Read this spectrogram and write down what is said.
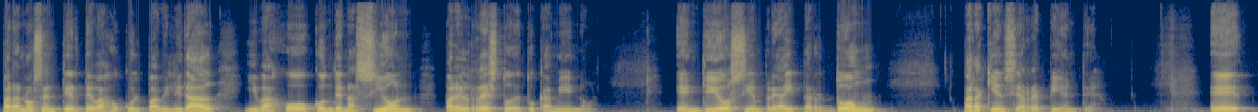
para no sentirte bajo culpabilidad y bajo condenación para el resto de tu camino. En Dios siempre hay perdón para quien se arrepiente. Eh,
